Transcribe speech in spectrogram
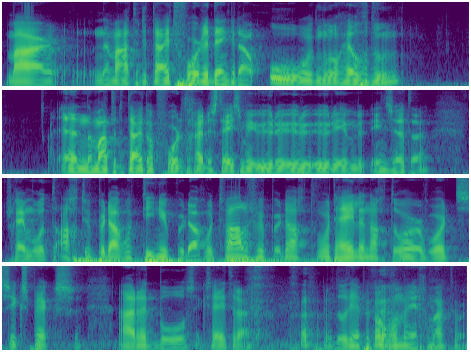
Maar naarmate de tijd vordert, denk je nou, oeh, ik moet nog heel veel doen. En naarmate de tijd ook vordert, ga je er steeds meer uren, uren, uren in, inzetten. Dus op een gegeven moment wordt het 8 uur per dag, wordt 10 uur per dag, wordt 12 uur per dag. Wordt de hele nacht door, wordt sixpacks aan Red Bulls, et cetera. ik bedoel, die heb ik ook wel meegemaakt hoor.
